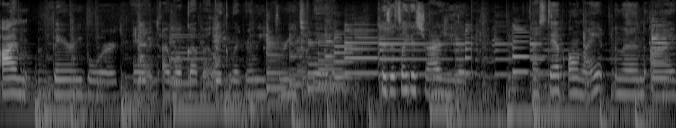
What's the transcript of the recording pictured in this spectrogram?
I'm very bored and I woke up at like literally three today. Cause it's like a strategy. Like I stay up all night and then I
